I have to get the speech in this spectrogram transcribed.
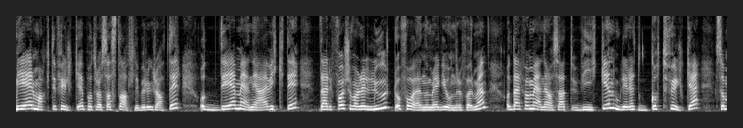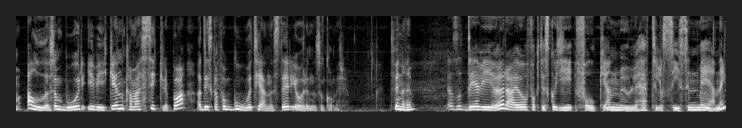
mer makt i fylket på tross av statlige byråkrater. Og det mener jeg er viktig. Derfor så var det lurt å få gjennom regionreformen. Og derfor mener jeg også at Viken blir et godt fylke som alle som bor i Viken kan være sikre på at de skal få gode tjenester i årene som kommer. Tvinnerim. Altså det vi gjør er jo faktisk å gi folket en mulighet til å si sin mening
